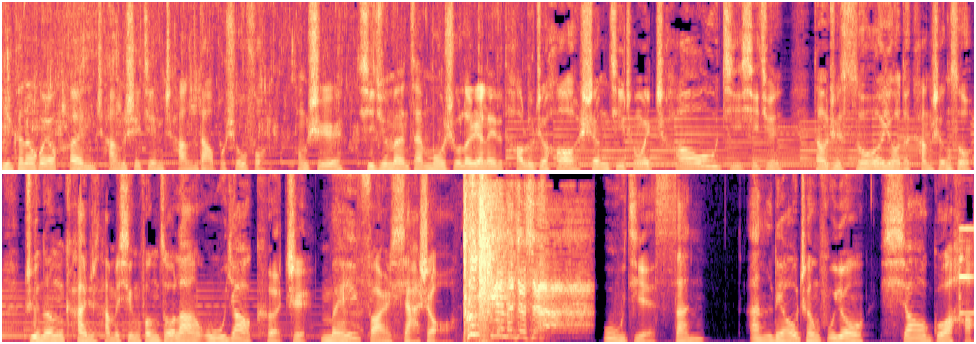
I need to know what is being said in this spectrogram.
你可能会有很长时间肠道不舒服。同时，细菌们在摸熟了人类的套路之后，升级成为超级细菌，导致所有的抗生素只能看着他们兴风作浪，无药可治，没法下手。坑爹呢，这是！误解三。按疗程服用效果好，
